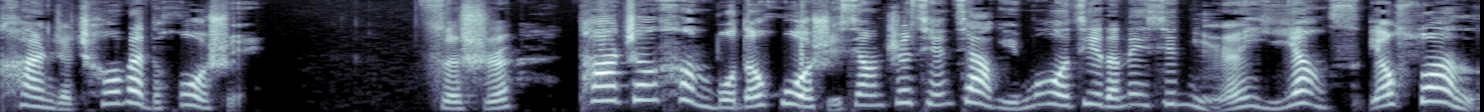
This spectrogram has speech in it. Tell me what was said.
看着车外的祸水。此时。他真恨不得祸水像之前嫁给墨界的那些女人一样死掉算了。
